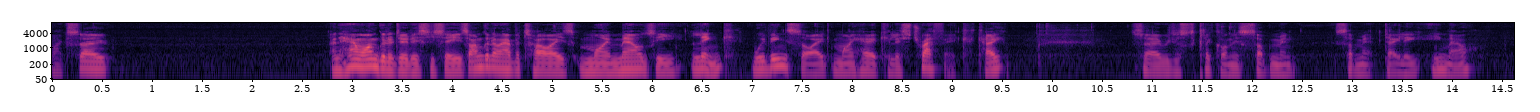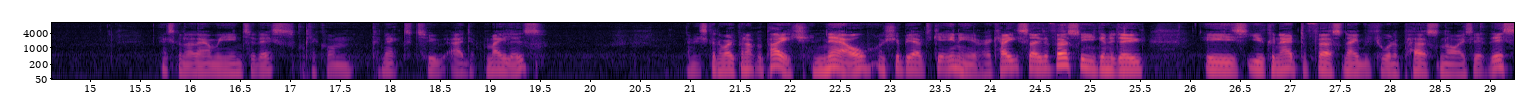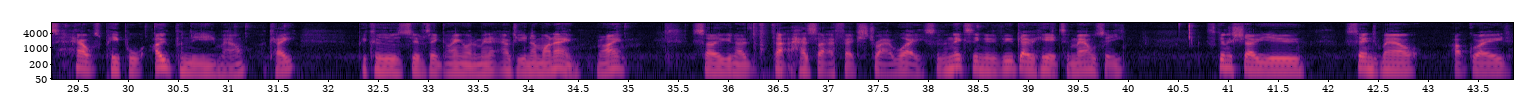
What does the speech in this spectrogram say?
like so. And how I'm going to do this, you see, is I'm going to advertise my Mailsy link with inside my Hercules traffic, okay? So we just click on this submit, submit daily email. It's going to allow me into this. Click on connect to add mailers. And it's going to open up the page. Now I should be able to get in here, okay? So the first thing you're going to do is you can add the first name if you want to personalize it. This helps people open the email, okay? Because you think, hang on a minute, how do you know my name, right? So, you know, that has that effect straight away. So the next thing, if you go here to Mailsy, it's going to show you send mail, upgrade,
